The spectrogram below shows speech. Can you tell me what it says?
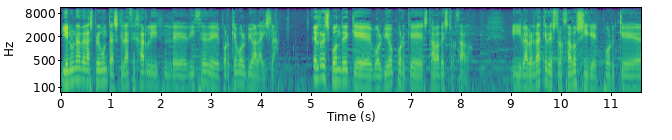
Y en una de las preguntas que le hace Harley le dice de por qué volvió a la isla. Él responde que volvió porque estaba destrozado. y la verdad que destrozado sigue porque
